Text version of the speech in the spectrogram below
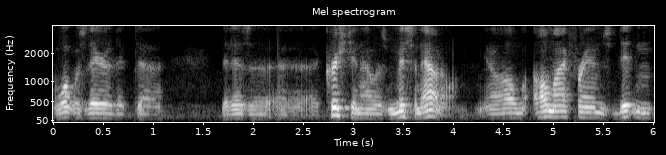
What was there that uh, that as a, a Christian I was missing out on? You know, all, all my friends didn't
